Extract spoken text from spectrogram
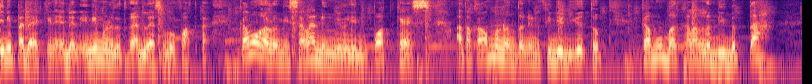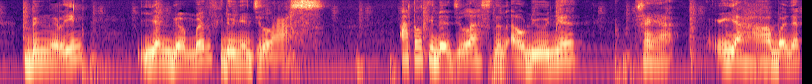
ini pada akhirnya dan ini menurutku adalah sebuah fakta. Kamu kalau misalnya dengerin podcast atau kamu nontonin video di YouTube kamu bakalan lebih betah dengerin yang gambar videonya jelas atau tidak jelas dan audionya kayak ya banyak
